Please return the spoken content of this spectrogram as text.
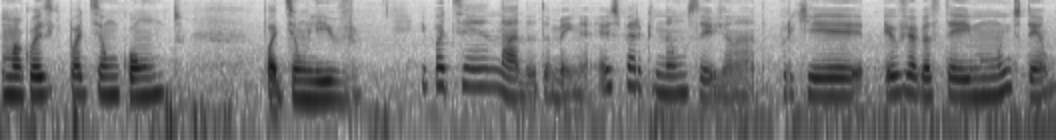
uma coisa que pode ser um conto, pode ser um livro e pode ser nada também, né? Eu espero que não seja nada, porque eu já gastei muito tempo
